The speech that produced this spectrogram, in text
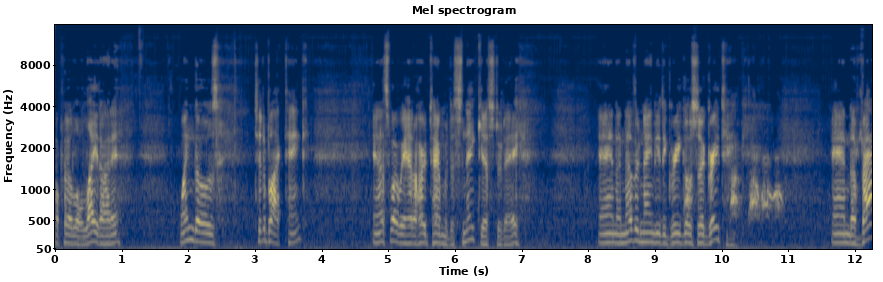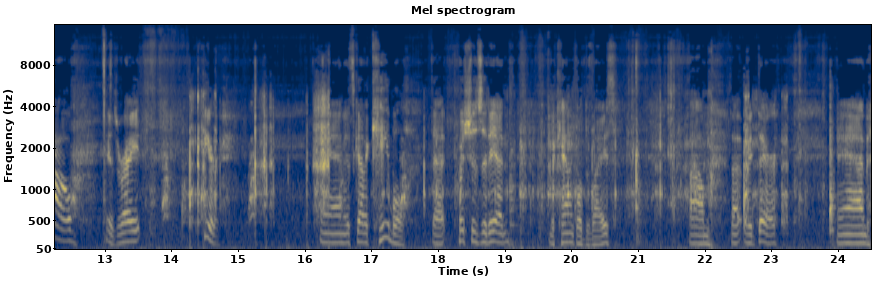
I'll put a little light on it one goes to the black tank and that's why we had a hard time with the snake yesterday and another 90 degree goes to the gray tank. And the valve is right here and it's got a cable that pushes it in mechanical device um, that right there and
